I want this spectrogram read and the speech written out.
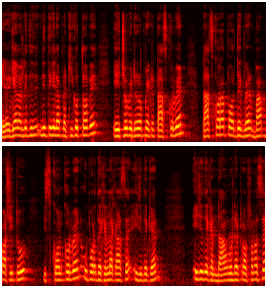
এটার গ্যালারিতে নিতে গেলে আপনার কী করতে হবে? এই ছবিটার আপনি একটা টাচ করবেন। টাচ করার পর দেখবেন, বাম একটু স্ক্রল করবেন। উপরে দেখেন লেখা আছে, এই যে দেখেন, এই যে দেখেন ডাউনলোড একটা অপশন আছে।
